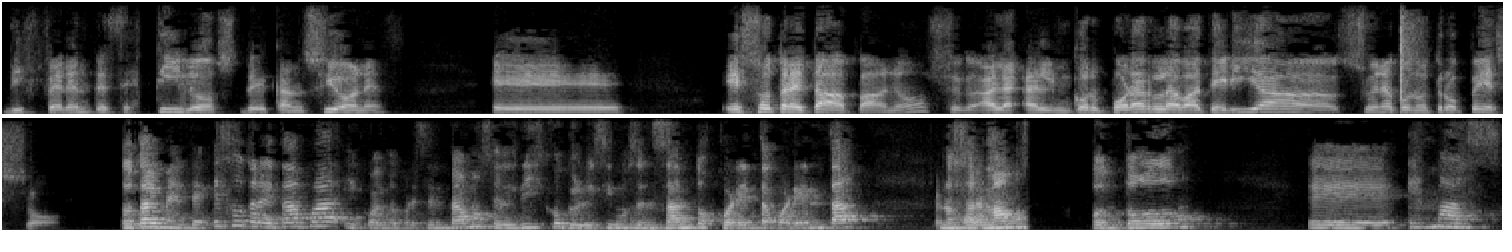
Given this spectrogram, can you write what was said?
diferentes estilos de canciones, eh, es otra etapa, ¿no? Al, al incorporar la batería suena con otro peso. Totalmente. Es otra etapa y cuando presentamos el disco que lo hicimos en Santos 4040, nos armamos con todo. Eh, es más,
